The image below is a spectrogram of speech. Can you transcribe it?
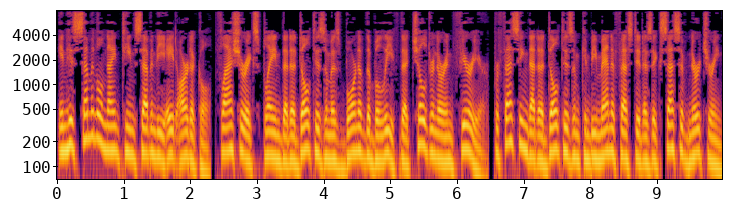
In his seminal 1978 article, Flasher explained that adultism is born of the belief that children are inferior, professing that adultism can be manifested as excessive nurturing,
